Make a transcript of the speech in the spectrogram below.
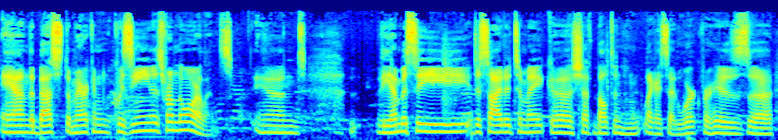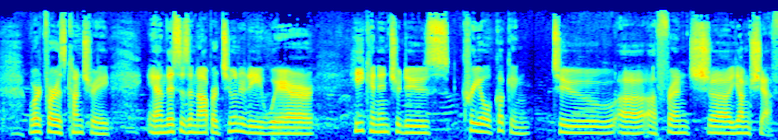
and the best American cuisine is from New Orleans. And the embassy decided to make uh, Chef Belton, like I said, work for his uh, work for his country, and this is an opportunity where he can introduce Creole cooking to uh, a French uh, young chef.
